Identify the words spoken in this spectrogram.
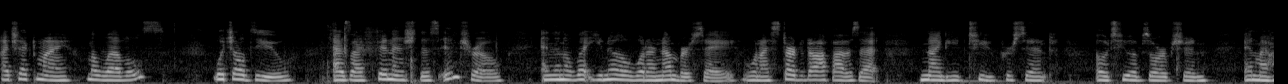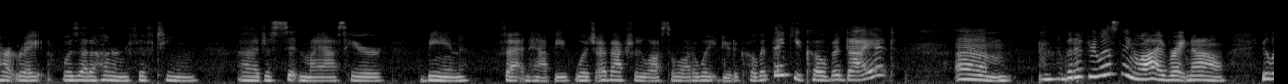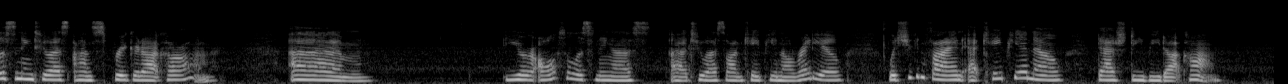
I checked my, my levels, which I'll do as I finish this intro, and then I'll let you know what our numbers say. When I started off, I was at 92% O2 absorption, and my heart rate was at 115. Uh, just sitting my ass here being fat and happy, which I've actually lost a lot of weight due to COVID. Thank you, COVID diet. Um, but if you're listening live right now, you're listening to us on Spreaker.com. Um, you're also listening us uh, to us on KPNL Radio, which you can find at kpnl-db.com.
